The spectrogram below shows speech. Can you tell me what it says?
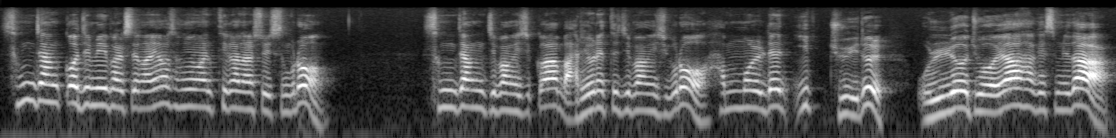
승장 꺼짐이 발생하여 성형한 티가 날 수 있으므로 승장 지방이식과 마리오네트 지방이식으로 함몰된 입 주위를 올려주어야 하겠습니다.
